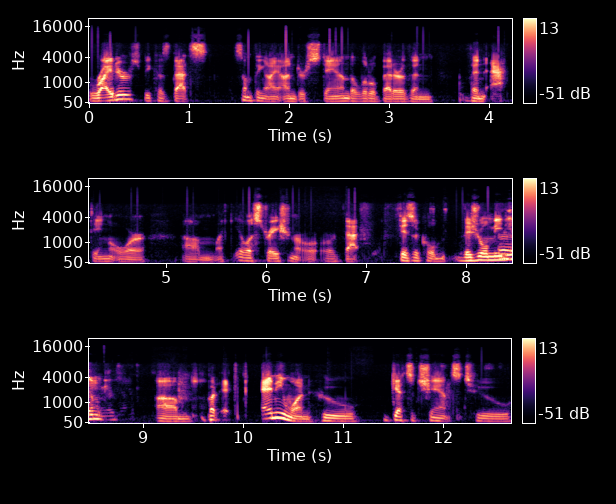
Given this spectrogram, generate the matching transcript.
writers because that's something I understand a little better than than acting or um, like illustration or, or that physical visual medium. Um, but anyone who gets a chance to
